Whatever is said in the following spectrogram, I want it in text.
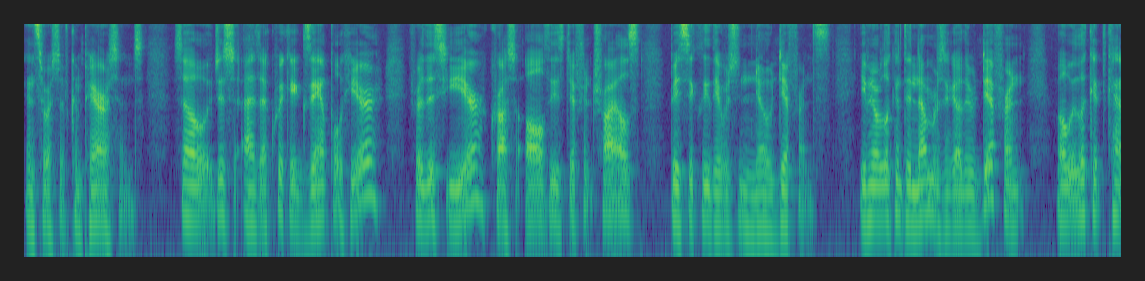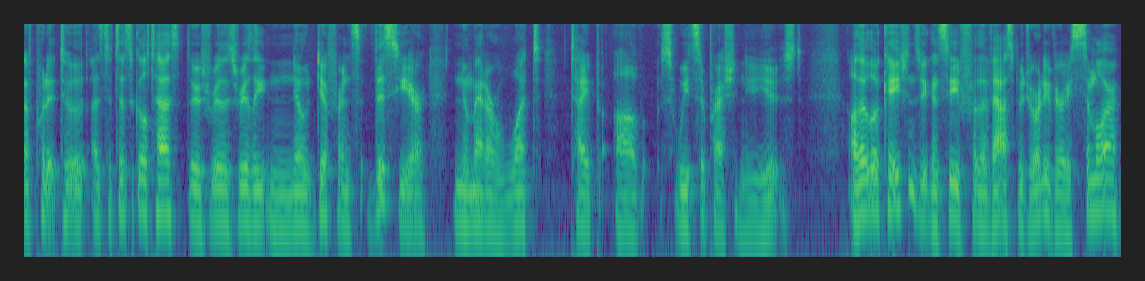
in source of comparisons. So just as a quick example here, for this year, across all these different trials, basically there was no difference. Even though we're looking at the numbers and go, they're different, well, we look at kind of put it to a statistical test, there's really, really no difference this year no matter what type of weed suppression you used. Other locations, we can see for the vast majority, very similar.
